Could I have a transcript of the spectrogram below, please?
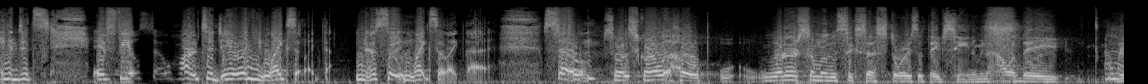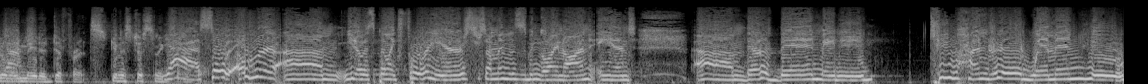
And it's, it feels so hard to do, and He likes it like that. You know, Satan likes it like that. So, so at Scarlet Hope, what are some of the success stories that they've seen? I mean, how have they oh really gosh. made a difference? Give us just an example. Yeah, so over, um, you know, it's been like four years or something this has been going on, and um, there have been maybe 200 women who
